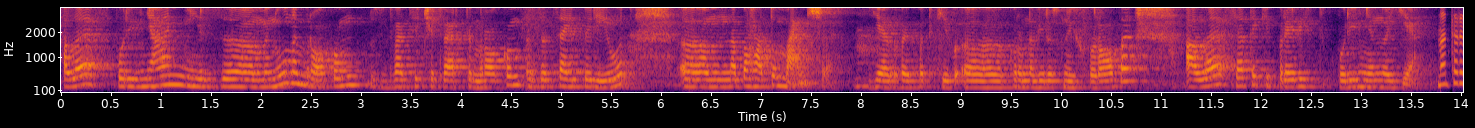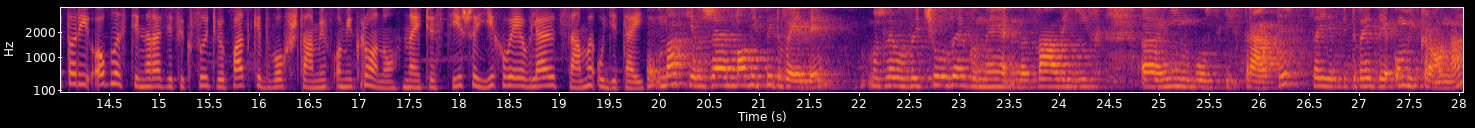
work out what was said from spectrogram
Але в порівнянні з минулим роком, з 24-м роком, за цей період ем, набагато менше є випадків е, коронавірусної хвороби, але все-таки приріст порівняно є. На території області наразі фіксують випадки двох штамів омікрону. Найчастіше їх виявляють саме у дітей. У нас є вже нові підвиди. Можливо, ви чули, вони назвали їх е, німбус і стратус. Це є підвиди омікрона.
